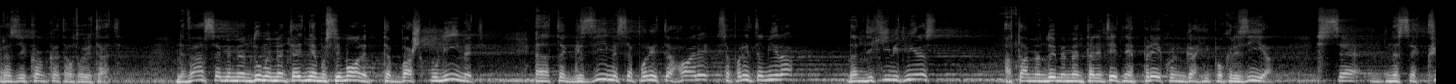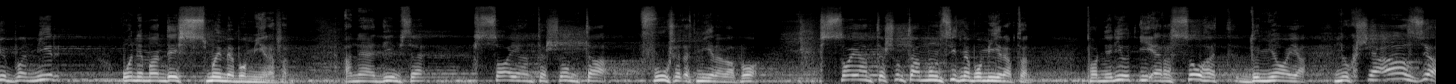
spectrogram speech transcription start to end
rrezikon këtë autoritet. Në vend se me mendu me mentalitetin e muslimanit të bashkëpunimit edhe të gëzimit se po rritet hajri, se po rritet e mira dhe ndikimi i të mirës, ata mendojnë me mentalitetin e prekur nga hipokrizia, se nëse ky bën mirë, unë mandej s'muj me bo mirë a kupton. A ne e dimë se sa janë të shumta fushat e të mirave apo sa janë të shumta mundësitë me bo mirë a kupton. Por njeriut i errësohet dunjaja, nuk sheh asgjë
